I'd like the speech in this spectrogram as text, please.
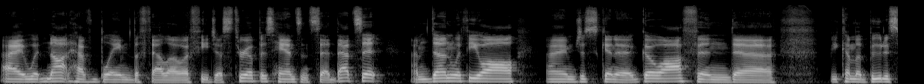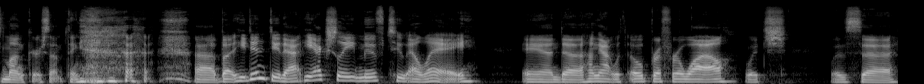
I would not have blamed the fellow if he just threw up his hands and said, That's it. I'm done with you all. I'm just going to go off and uh, become a Buddhist monk or something. uh, but he didn't do that. He actually moved to LA and uh, hung out with Oprah for a while, which was uh,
